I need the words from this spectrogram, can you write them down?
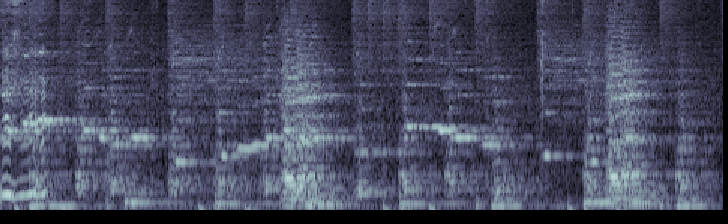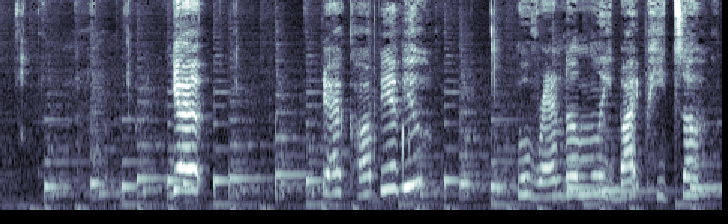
Mm-hmm. Yeah, yeah, a copy of you will randomly buy pizza.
